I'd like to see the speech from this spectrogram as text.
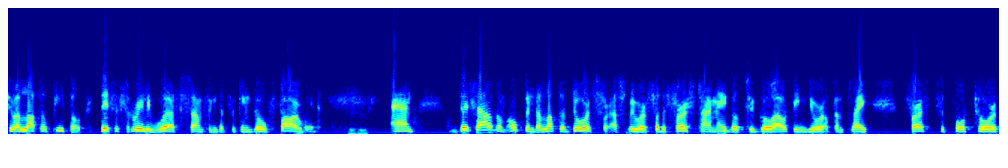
to a lot of people. This is really worth something that we can go far with. And this album opened a lot of doors for us. We were for the first time able to go out in Europe and play first support tours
